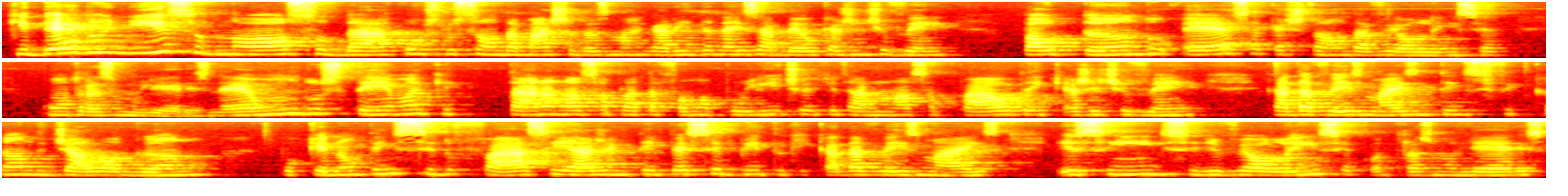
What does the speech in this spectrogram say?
que desde o início nosso da construção da Marcha das Margaridas, na né, Isabel, que a gente vem pautando é essa questão da violência contra as mulheres, né? É um dos temas que está na nossa plataforma política, que está na nossa pauta e que a gente vem cada vez mais intensificando, dialogando porque não tem sido fácil e a gente tem percebido que cada vez mais esse índice de violência contra as mulheres,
